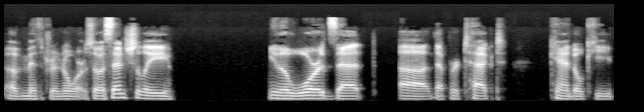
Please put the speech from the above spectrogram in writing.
of Myth Drannor. So essentially, you know, the wards that uh that protect Candlekeep,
